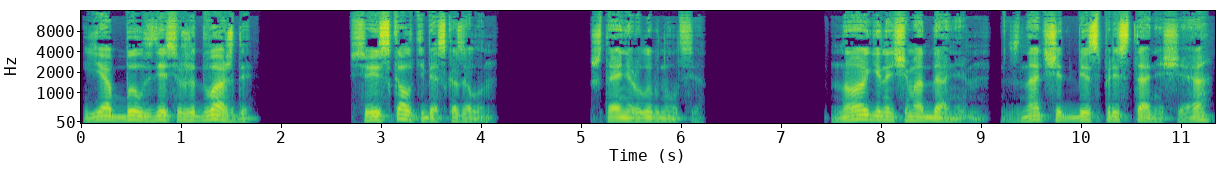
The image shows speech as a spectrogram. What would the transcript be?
«Я был здесь уже дважды. Все искал тебя», — сказал он. Штайнер улыбнулся. «Ноги на чемодане. Значит, без пристанища, а?»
